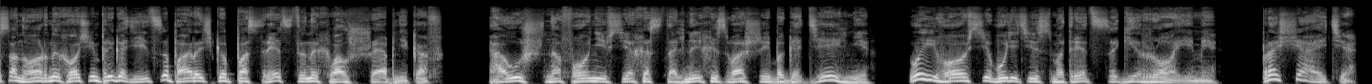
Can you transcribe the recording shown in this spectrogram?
Сонорных очень пригодится парочка посредственных волшебников». А уж на фоне всех остальных из вашей богадельни вы и вовсе будете смотреться героями. Прощайте».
